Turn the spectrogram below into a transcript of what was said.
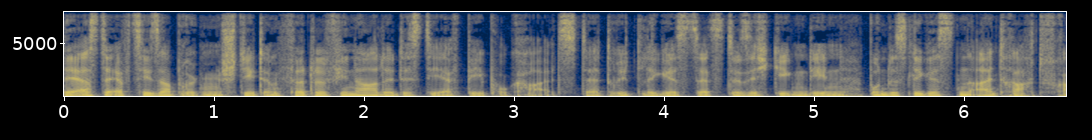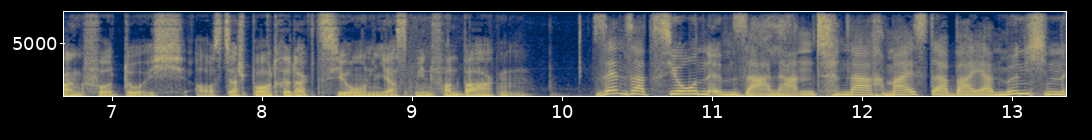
Der erste FC Saarbrücken steht im Viertelfinale des DFB-Pokals. Der Drittligist setzte sich gegen den Bundesligisten Eintracht Frankfurt durch. Aus der Sportredaktion Jasmin von Bagen. Sensation im Saarland. Nach Meister Bayern München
